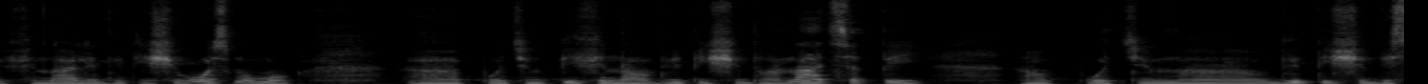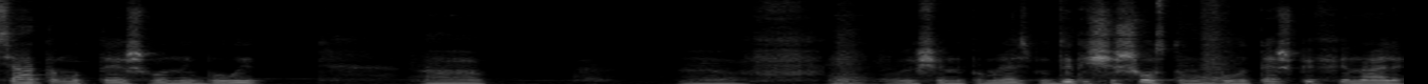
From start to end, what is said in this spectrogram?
В фіналі 2008 е, потім півфінал 2012, е, потім е, в 2010 теж вони були. е, Якщо я не помиляюсь, в 2006-му були теж в півфіналі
